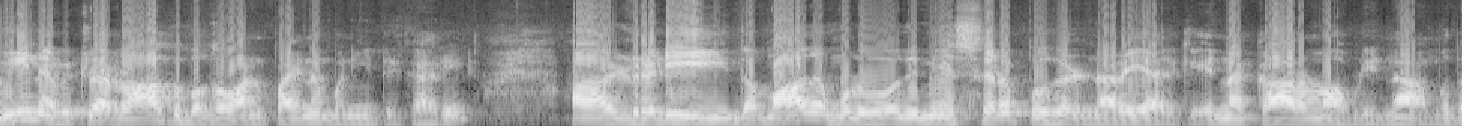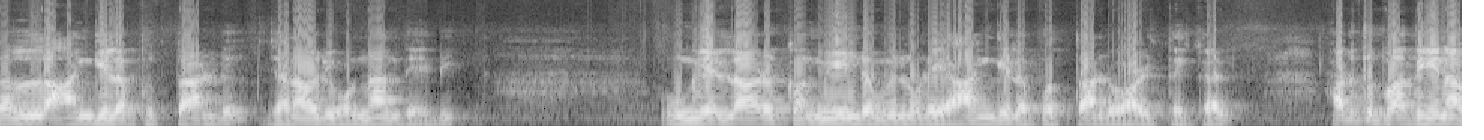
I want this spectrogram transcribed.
மீன வீட்டில் ராகு பகவான் பயணம் பண்ணிகிட்டு இருக்காரு. ஆல்ரெடி இந்த மாதம் முழுவதுமே சிறப்புகள் நிறையா இருக்குது என்ன காரணம் அப்படின்னா முதல்ல ஆங்கில புத்தாண்டு ஜனவரி ஒன்றாம் தேதி. உங்கள் எல்லாருக்கும் மீண்டும் என்னுடைய ஆங்கில புத்தாண்டு வாழ்த்துக்கள். அடுத்து பார்த்தீங்கன்னா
